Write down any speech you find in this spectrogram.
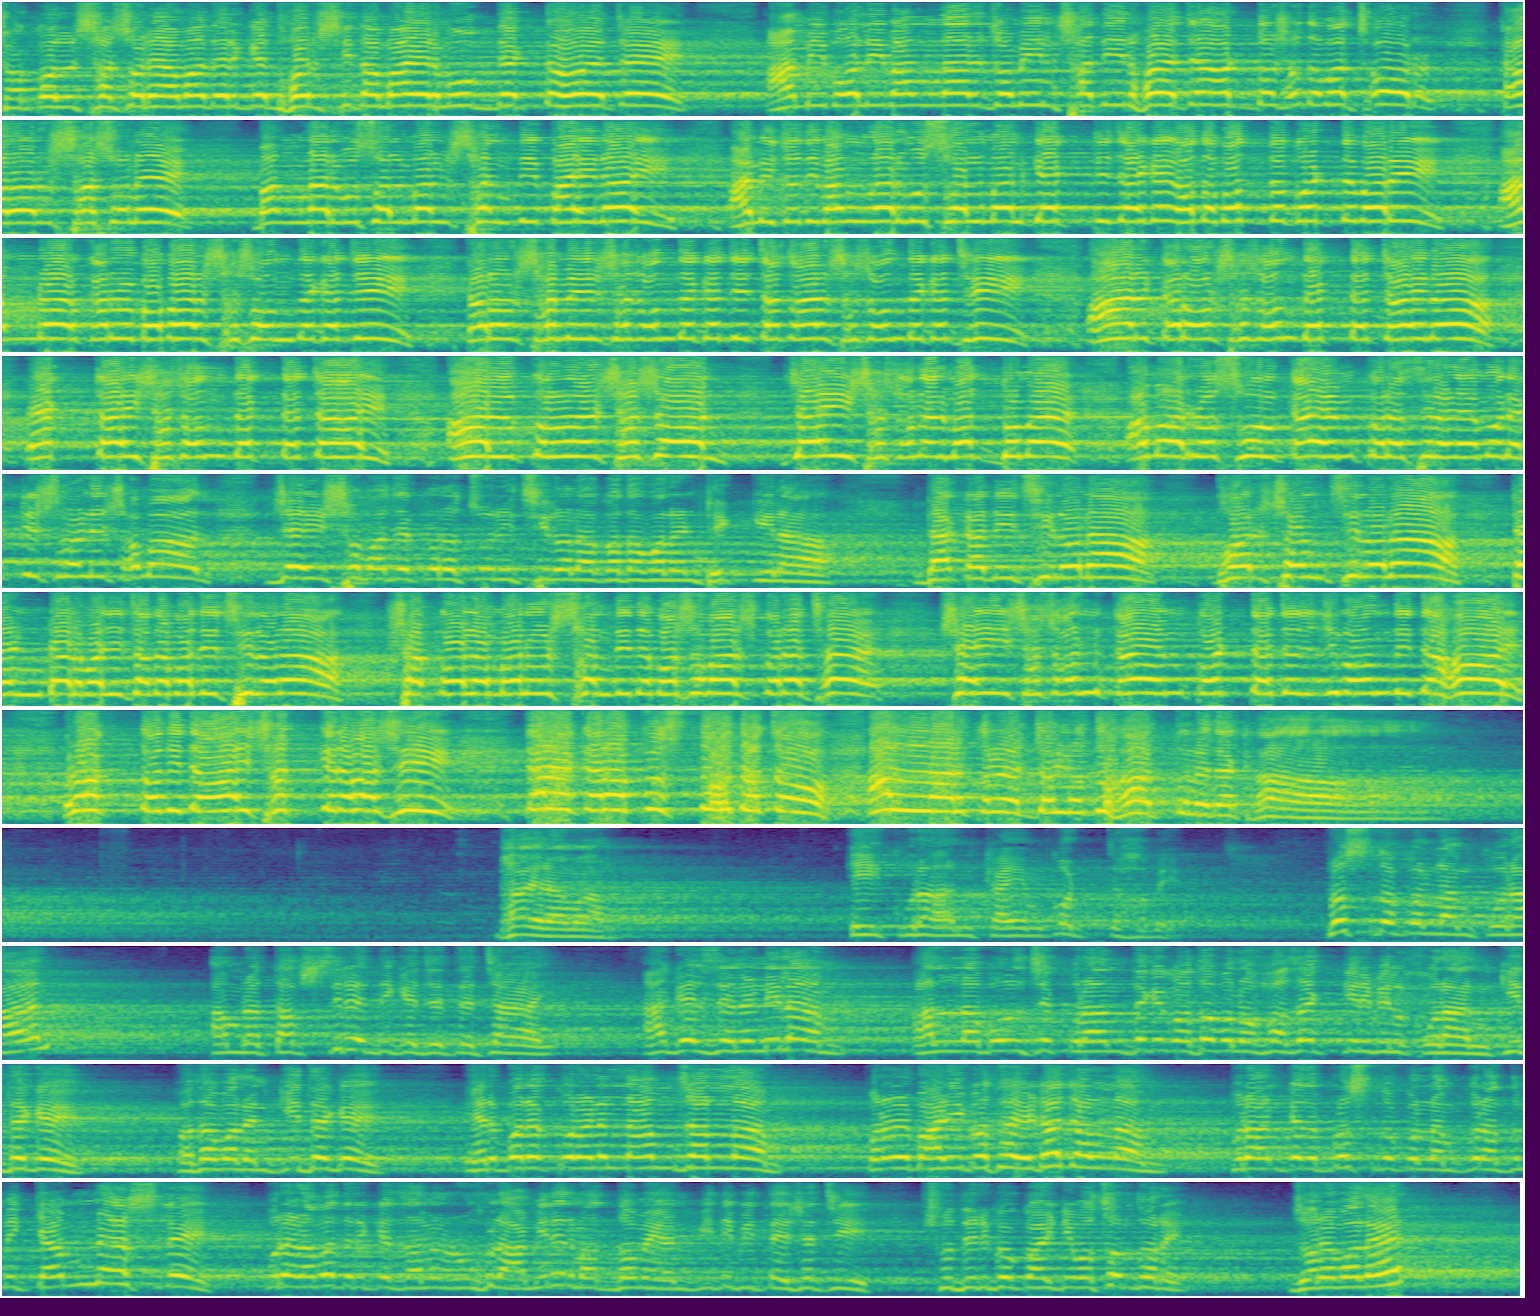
সকল শাসনে আমাদেরকে ধর্ষিতা মায়ের মুখ দেখতে হয়েছে। আমি বলি, বাংলার জমিন স্বাধীন হয়েছে অর্ধ শত বছর। কারোর শাসনে বাংলার মুসলমান শান্তি পাই নাই। আমি যদি বাংলার মুসলমানকে একটি জায়গায় হতবদ্ধ করতে পারি আমরা কারোর বাবার শাসন দেখেছি, কারোর স্বামীর শাসন দেখেছি, চাচার শাসন দেখেছি, আর কারোর শাসন দেখতে চাই না। একটাই শাসন দেখতে চাই, আল কোরআনের শাসন। যেই শাসনের মাধ্যমে আমার রসুল কায়েম করেছিলেন এমন একটি শ্রেণি সমাজ, যেই সমাজে কোনো চুরি ছিল না, কথা বলেন ঠিক কিনা। ডাকাতি ছিল না ধর্ষণ ছিল না, টেন্ডারবাজি, চাঁদাবাজি ছিল না, সকল মানুষ শান্তিতে বসবাস করেছে। সেই শাসন কায়েম করতে যদি জীবন দিতে হয়, রক্ত দিতে হয় সাতক্ষীরাবাসী, কারা কারা প্রস্তুত আছো, আল্লাহর করার জন্য দুহাত তুলে দেখা। ভাইরা আমার, এই কোরআন কায়েম করতে হবে। প্রশ্ন করলাম, কোরআন, আমরা তাফসিরের দিকে যেতে চাই। আগে জেনে নিলাম আল্লাহ বলছে, কোরআন থেকে কথা বলো ফাজাক্কির বিল কোরআন। কি থেকে? কথা বলেন, কি থেকে? এরপরে কোরআনের নাম জানলাম। কোরআনের বাড়ি কথা এটা জানলাম। কোরআনকে প্রশ্ন করলাম, কোরআন, তুমি কেমনে আসলে? কোরআন আমাদেরকে জানান রুহুল আমিনের মাধ্যমে আমি পৃথিবীতে এসেছি সুদীর্ঘ কয়টি বছর ধরে? জোরে বলে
